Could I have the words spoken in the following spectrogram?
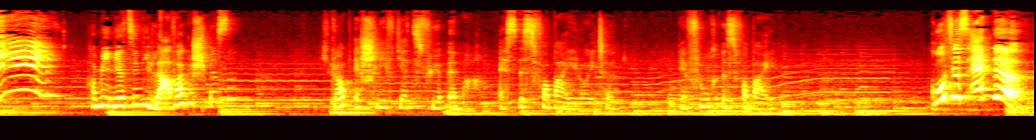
Ih! Haben wir ihn jetzt in die Lava geschmissen? Ich glaube, er schläft jetzt für immer. Es ist vorbei, Leute. Der Fluch ist vorbei. Gutes Ende!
